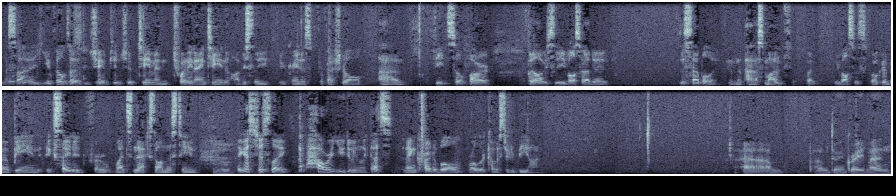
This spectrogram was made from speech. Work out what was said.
Masai, you built a championship team in 2019. Obviously, your greatest professional uh, feat so far, but obviously you've also had to dissemble it in the past month. But we've also spoken about being excited for what's next on this team. Mhm. I guess just like how are you doing? Like that's an incredible roller coaster to be on. Um, I'm doing great, man.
